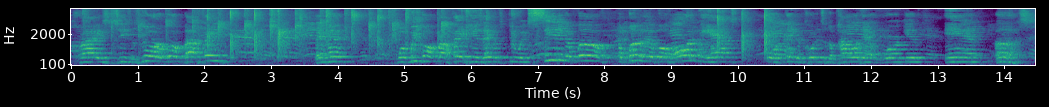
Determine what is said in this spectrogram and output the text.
Christ Jesus. You ought to walk by faith Amen. When we walk by faith, he is able to do exceeding above, abundantly above all that we ask or think according to the power that worketh in us.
